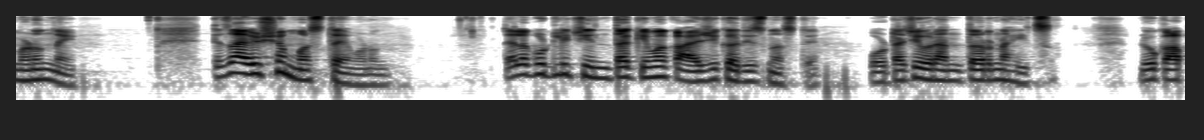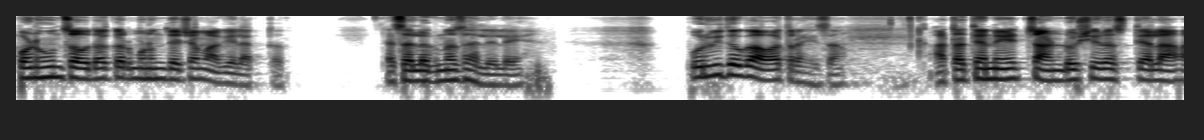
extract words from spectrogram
म्हणून नाही. त्याचं आयुष्य मस्त आहे म्हणून. त्याला कुठली चिंता किंवा काळजी कधीच नसते. पोटाची भ्रांतर नाहीच. लोक आपणहून चौदाकर म्हणून त्याच्यामागे लागतात. त्याचं लग्न झालेलं आहे. पूर्वी तो गावात राहायचा. आता त्याने चांडोशी रस्त्याला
